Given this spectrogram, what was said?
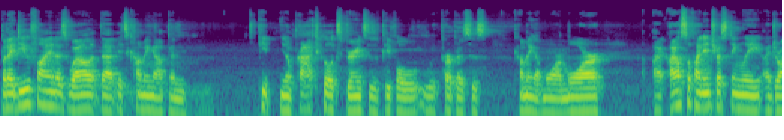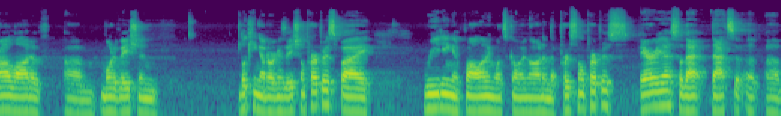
But I do find as well that it's coming up and you know practical experiences of people with purpose is coming up more and more. I, I also find interestingly, I draw a lot of um, motivation looking at organizational purpose by reading and following what's going on in the personal purpose area. So that that's a, a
